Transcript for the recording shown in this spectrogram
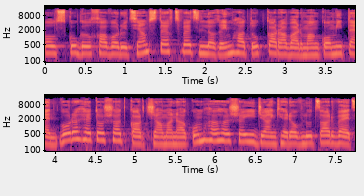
Վոլսկու գլխավորությամբ ստեղծվեց լղիմ հատուկ կառավարման կոմիտեն, որը հետո շատ կարճ ժամանակում ՀՀՇ-ի ջանքերով լուծարվեց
